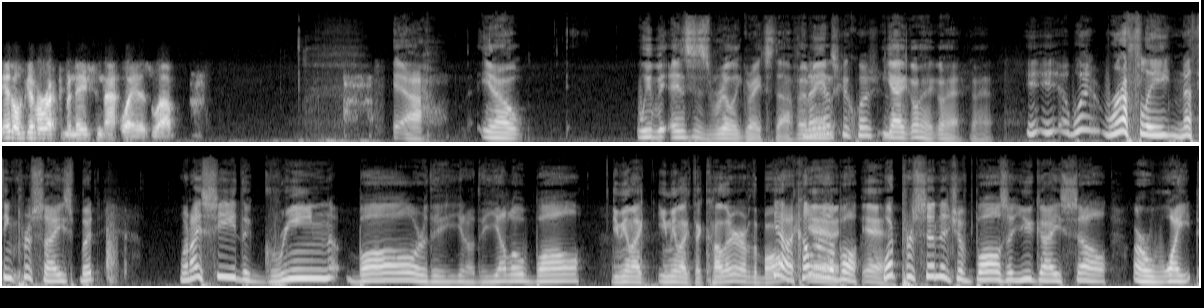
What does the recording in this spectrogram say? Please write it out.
it'll give a recommendation that way as well. Yeah, you know, we this is really great stuff. I Can mean, I ask you a question? Yeah, go ahead. Go ahead. Go ahead. It, it, what, roughly, nothing precise, but when I see the green ball or the you know the yellow ball. You mean like you mean like the color of the ball? Yeah, the color yeah, of the ball. Yeah. What percentage of balls that you guys sell are white?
